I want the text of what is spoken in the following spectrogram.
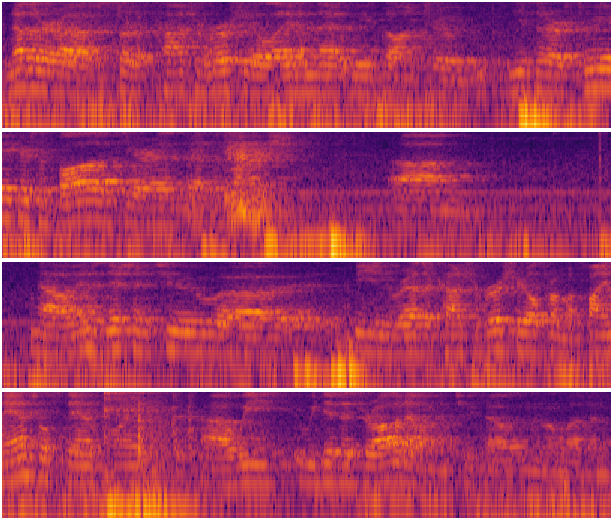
another uh, sort of controversial item that we've gone through. These are three acres of bogs here at, at the marsh. Um, now, in addition to uh, being rather controversial from a financial standpoint, uh, we, we did a drawdown in 2011.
